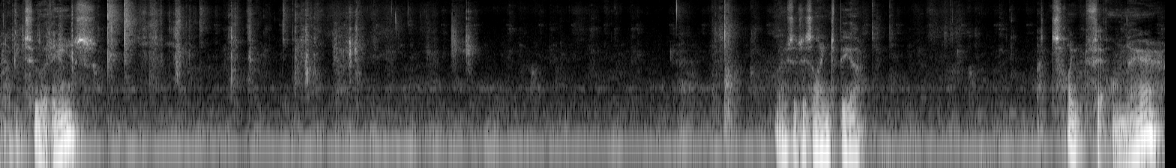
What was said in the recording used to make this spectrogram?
there'll be two of these. Those are designed to be a fit on there,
